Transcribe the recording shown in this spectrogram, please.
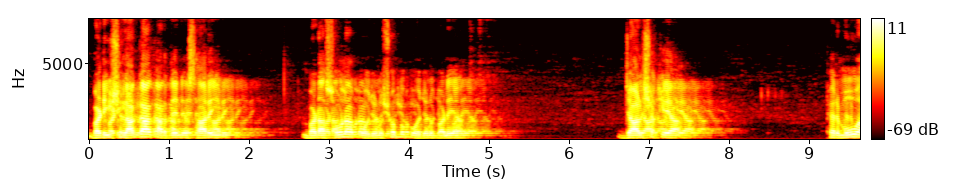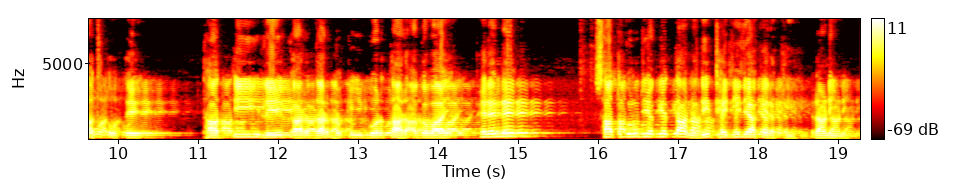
ਬੜੀ ਸ਼ਲਾਘਾ ਕਰਦੇ ਨੇ ਸਾਰੇ। ਬੜਾ ਸੋਹਣਾ ਭੋਜਨ ਸ਼ੁਭ ਭੋਜਨ ਬਣਿਆ। ਜਲ ਛਕਿਆ। ਫਿਰ ਮੂੰਹ ਹੱਥ ਧੋਤੇ। ਥਾਤੀ ਲੈ ਕਰ ਦਰਬ ਕੀ ਗੁਰ ਧਰ ਅਗਵਾਏ। ਫਿਰ ਇਹਨੇ ਸਤਿਗੁਰੂ ਜੀ ਅੱਗੇ ਧਨ ਦੀ ਥੈਲੀ ਲਿਆ ਕੇ ਰੱਖੀ ਰਾਣੀ ਨੇ।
